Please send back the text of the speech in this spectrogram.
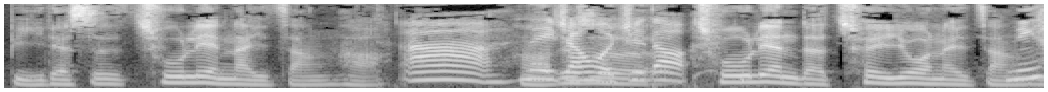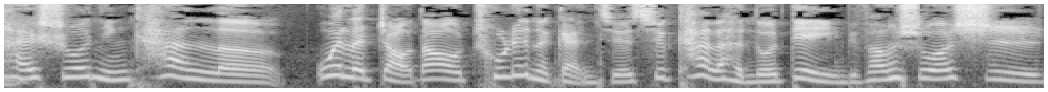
笔的是初恋那一章哈啊，那一张我知道初恋的脆弱那一章。您还说您看了为了找到初恋的感觉去看了很多电影，比方说是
